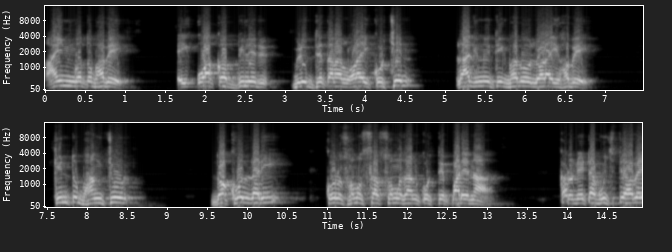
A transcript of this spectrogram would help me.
আইনগতভাবে এই ওয়াকফ বিলের বিরুদ্ধে তারা লড়াই করছেন, রাজনৈতিকভাবেও লড়াই হবে। কিন্তু ভাঙচুর, দখলদারি কোনো সমস্যার সমাধান করতে পারে না। কারণ এটা বুঝতে হবে,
